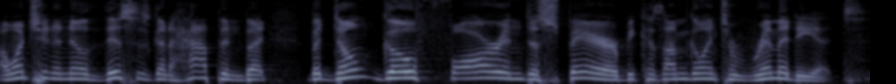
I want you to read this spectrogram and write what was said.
I want you to know this is going to happen, but but don't go far in despair because I'm going to remedy it.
